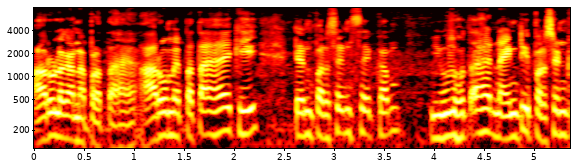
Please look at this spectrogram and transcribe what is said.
आर लगाना पड़ता है। आरओ में पता है कि टेन परसेंट से कम यूज़ होता है, नाइन्टी परसेंट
